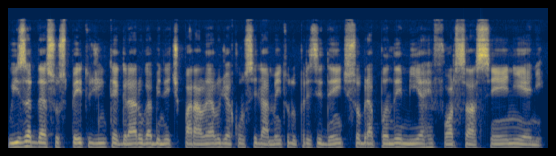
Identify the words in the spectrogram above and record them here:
Wizard é suspeito de integrar o gabinete paralelo de aconselhamento do presidente sobre a pandemia, reforça a CNN.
